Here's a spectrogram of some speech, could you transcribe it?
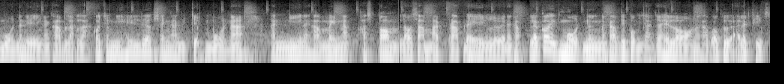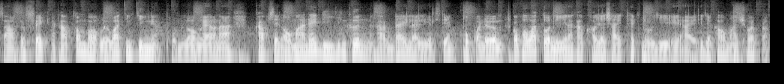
โหมดนั่นเองนะครับหลักๆ ก็จะมีให้เลือกใช้งานอยู่ 7 โหมดนะ อันนี้นะครับไม่นับคัสตอมเราสามารถปรับได้เองเลยนะครับแล้วก็อีกโหมดหนึ่งนะครับที่ผมอยากจะให้ลองนะครับก็คือ Active Sound Effect นะครับต้องบอกเลยว่าจริงๆเนี่ยผมลองแล้วนะขับเสียงออกมาได้ดียิ่งขึ้นนะครับได้รายละเอียดเสียงครบกว่าเดิม ก็เพราะว่าตัวนี้นะครับเขาจะใช้เทคโนโลยี AI ที่จะเข้ามาช่วยปรับ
